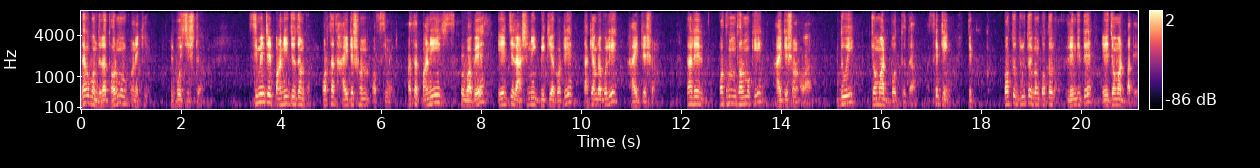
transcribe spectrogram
দেখো বন্ধুরা, ধর্ম মানে কি? বৈশিষ্ট্য। সিমেন্টের পানির যোজন অর্থাৎ হাইড্রেশন অফ সিমেন্ট অর্থাৎ পানির প্রভাবে এর যে রাসায়নিক বিক্রিয়া ঘটে, তাকে আমরা বলি হাইড্রেশন তাহলে প্রথম ধর্ম কি? হাইড্রেশন হওয়া। দুই জমাটবদ্ধতা সেটিং যে কত দ্রুত এবং কত লেন্দিতে এই জমাট বাঁধে।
